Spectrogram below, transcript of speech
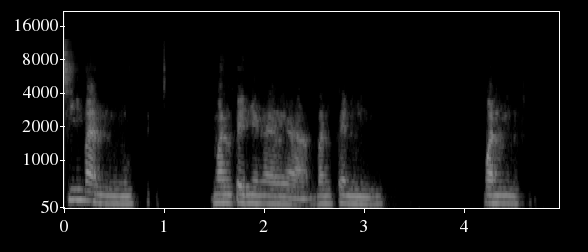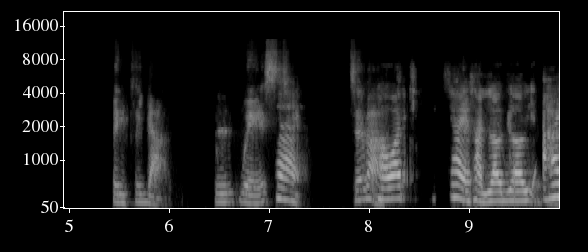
ที่มันมันเป็นยังไงอะ มันเป็นมันเป็นขยะ food waste ใช่ ใช่ป่ะเพราะว่าใช่ค่ะ เราเราให้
